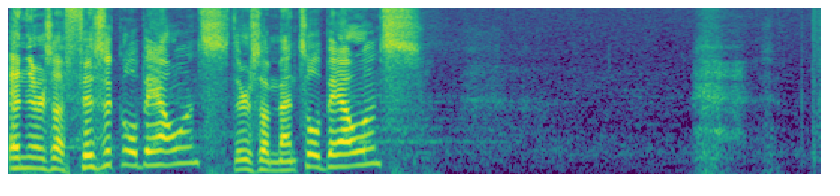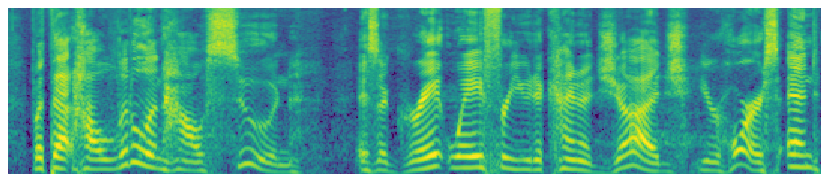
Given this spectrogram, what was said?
And there's a physical balance, there's a mental balance. But that how little and how soon is a great way for you to kind of judge your horse. And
